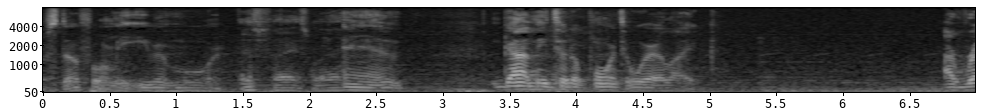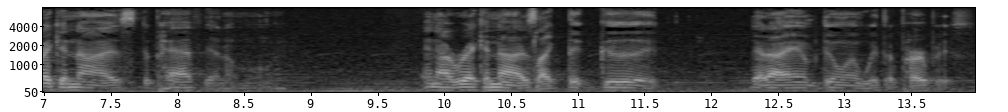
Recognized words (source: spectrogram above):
Up stuff for me even more. That's facts, man. and got me to the point to where like I recognize the path that I'm on, and I recognize like the good that I am doing with a purpose.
